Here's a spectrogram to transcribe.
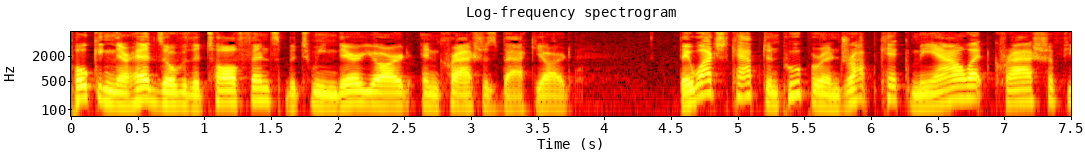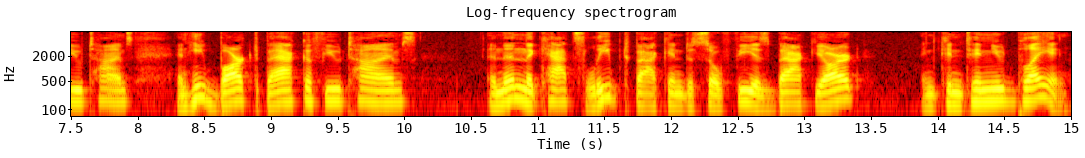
poking their heads over the tall fence between their yard and Crash's backyard. They watched Captain Pooper and Dropkick meow at Crash a few times, and he barked back a few times, and then the cats leaped back into Sophia's backyard and continued playing.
